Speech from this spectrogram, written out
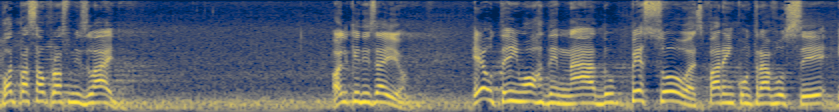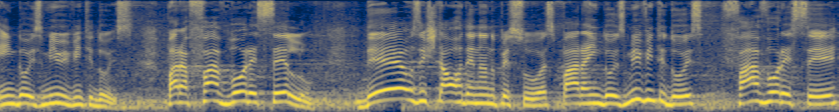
Pode passar o próximo slide. Olha o que diz aí, ó. Eu tenho ordenado pessoas para encontrar você em 2022, para favorecê-lo Deus está ordenando pessoas para em 2022 favorecer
